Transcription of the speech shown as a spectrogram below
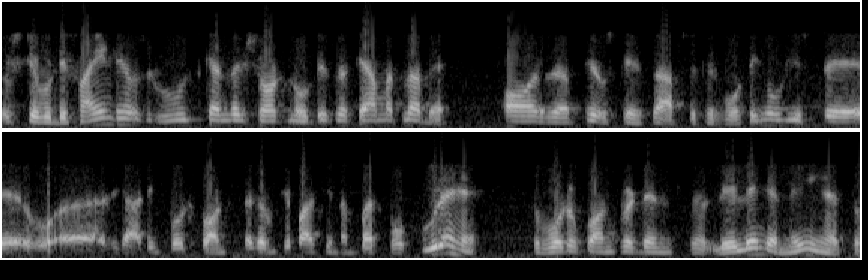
उसके वो डिफाइंड है उस रूल्स के अंदर शॉर्ट नोटिस का क्या मतलब है। और फिर उसके हिसाब से फिर वोटिंग होगी इस पे रिगार्डिंग वोट कॉन्फिडेंस अगर उनके पास ये नंबर वो पूरे हैं तो वोट ऑफ़ कॉन्फिडेंस ले लेंगे नहीं है तो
